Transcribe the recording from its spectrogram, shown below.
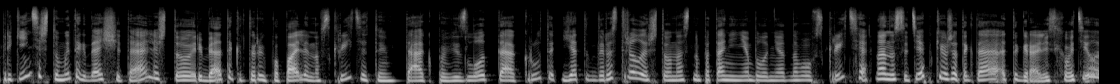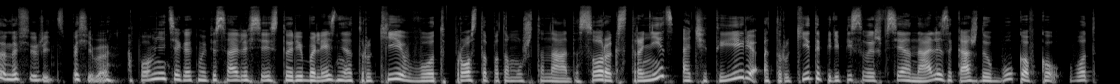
прикиньте, что мы тогда считали, что ребята, которые попали на вскрытие, то им так повезло, так круто. Я тогда расстроилась, что у нас на Потане не было ни одного вскрытия, но на сутепке уже тогда отыгрались. Хватило на всю жизнь. Спасибо. А помните, как мы писали все истории болезни от руки, вот просто потому что надо? 40 страниц, а 4 от руки ты переписываешь все анализы, каждую буковку. Вот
